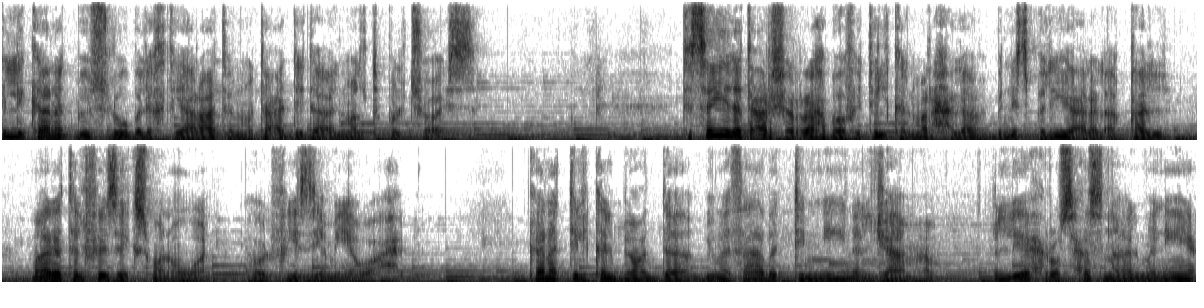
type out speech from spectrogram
اللي كانت بأسلوب الاختيارات المتعددة ال multiple choice تسيدت عرش الرهبة في تلك المرحلة بالنسبة لي على الأقل مادة ال physics 101 أو الفيزياء 101 كانت تلك المادة بمثابة تنين الجامعة اللي يحرس حصنها المنيع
